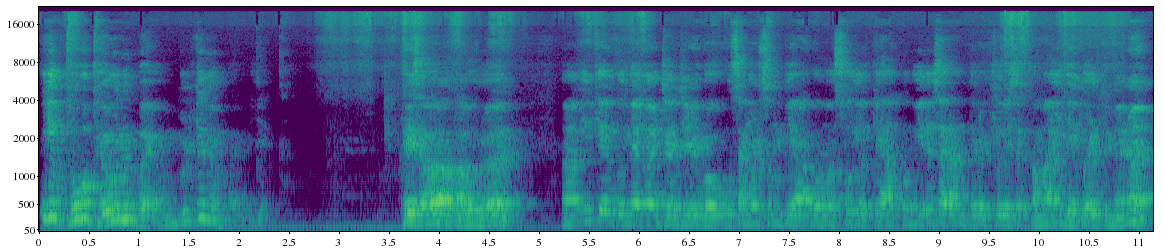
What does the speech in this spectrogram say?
이게 보고 배우는 거예요. 물드는 거예요. 이게. 그래서 바울은 어, 인격 음행을 저지르고 우상을 숭배하고 뭐 속여 빼앗고 뭐 이런 사람들을 교회에서 가만히 내버려두면은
